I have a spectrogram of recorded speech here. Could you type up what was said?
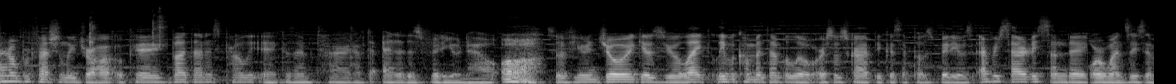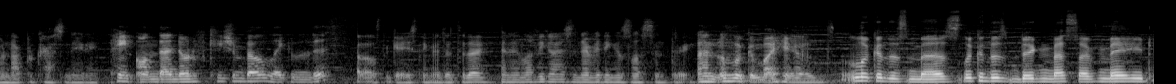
I don't professionally draw, okay? But that is probably it because I'm tired. I have to edit this video now. Oh. So if you enjoy, give us your like, leave a comment down below, or subscribe because I post videos every Saturday, Sunday, or Wednesdays if I'm not procrastinating. Paint on that notification bell like this. That was the gayest thing I did today. And I love you guys and everything is less than three. And look at my hands. Look at this mess. Look at this big mess I've made.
